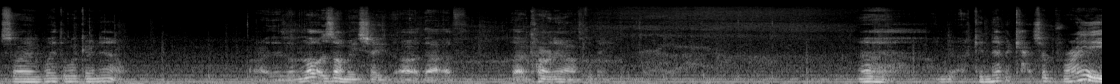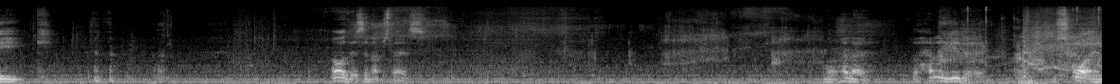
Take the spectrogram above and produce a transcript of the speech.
So, where do I go now? Alright, there's a lot of zombies chase, uh, that, have, that are currently after me. I can never catch a break. oh, there's an upstairs. Well, hello. The hell are you doing? You're squatting.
